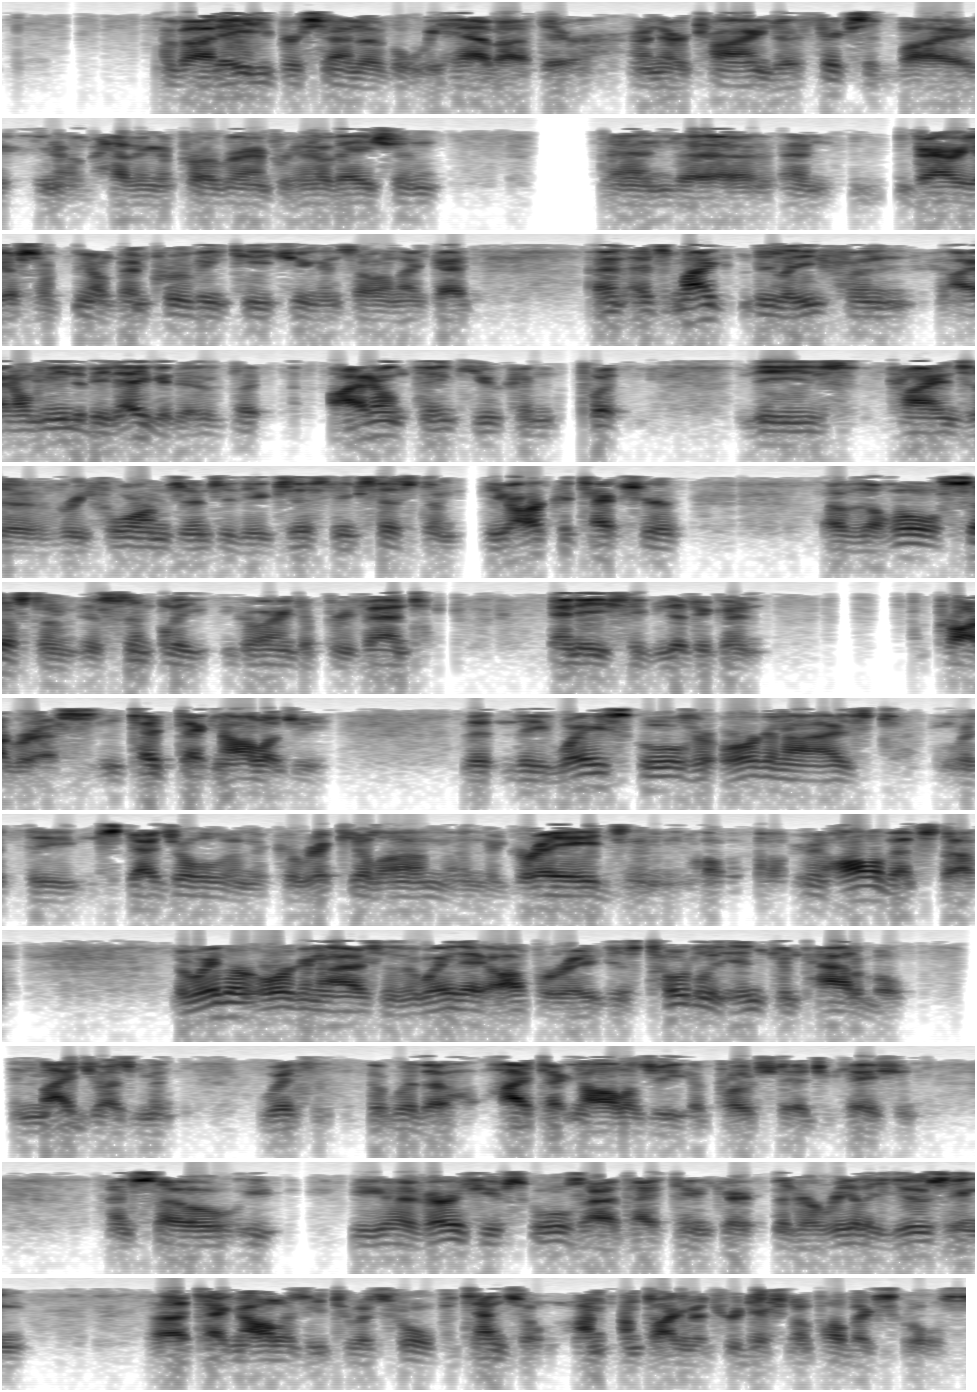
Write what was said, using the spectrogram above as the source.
about 80% of what we have out there, and they're trying to fix it by, you know, having a program for innovation and uh, and various, you know, improving teaching and so on like that. And it's my belief, and I don't mean to be negative, but I don't think you can put these kinds of reforms into the existing system. The architecture of the whole system is simply going to prevent any significant progress. And take technology. The, the way schools are organized with the schedule and the curriculum and the grades and all, you know, all of that stuff, the way they're organized and the way they operate is totally incompatible, in my judgment, with, with a high technology approach to education. And so you have very few schools, I, I think, that are really using uh, technology to its full potential. I'm, I'm talking about traditional public schools.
